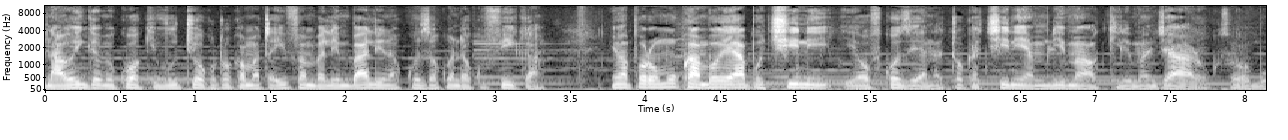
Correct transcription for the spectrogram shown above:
Na wengi wamekuwa wakivutiwa kutoka mataifa mbalimbali na kuweza kwenda kufika. Ni maporomoko ambayo yapo chini ya of course yanatoka chini ya mlima wa kilimanjaro. Kwa sababu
